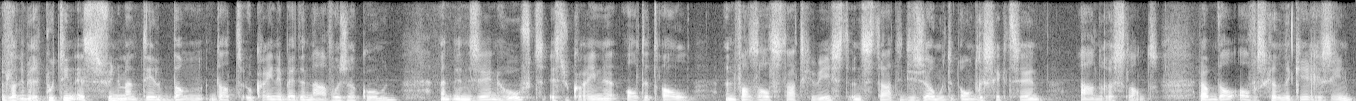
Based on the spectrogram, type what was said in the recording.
Vladimir Poetin is fundamenteel bang dat Oekraïne bij de NAVO zou komen. En in zijn hoofd is Oekraïne altijd al een vazalstaat geweest. Een staat die zou moeten onderschikt zijn aan Rusland. We hebben dat al, verschillende keren gezien.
